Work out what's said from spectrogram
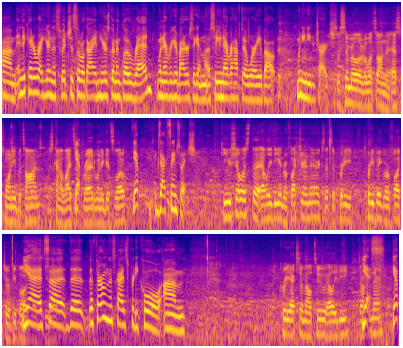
um, indicator right here in the switch. This little guy in here is going to glow red whenever your batteries are getting low, so you never have to worry about when you need to charge. So similar to what's on the S20 baton, just kind of lights Yep. up red when it gets low. Yep, exact same switch. Can you show us the LED and reflector in there? Because that's a pretty pretty big reflector. People. Yeah, it's uh, the the throw in this guy is pretty cool. Um, Cree XML2 LED down yes. in there. Yep.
